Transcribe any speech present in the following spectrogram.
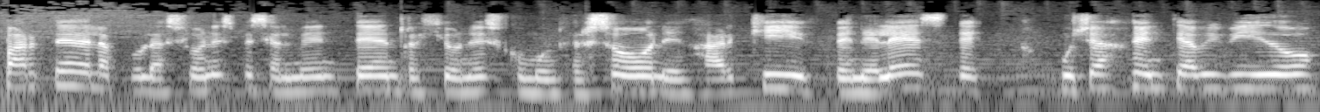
parte de la población, especialmente en regiones como en Gerson, en Kharkiv, en el este, mucha gente ha vivido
